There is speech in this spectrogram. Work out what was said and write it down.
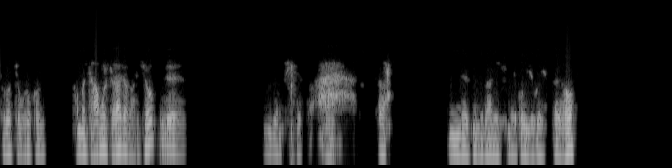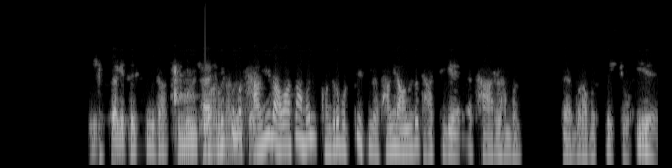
초록적으로 거기 한번 장을 들어하자 말이죠. 네. 이런 피해서, 아, 저, 인내승 구단이 힘을 보여주고 있어요. 식사게 됐습니다. 그물 아, 교환을 저기서 뭐 하면서. 상이 나와서 한번 건드려 볼 수도 있습니다. 상이 나오면서 좌측에 사를 한번 네, 몰아볼 수도 있죠. 예.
